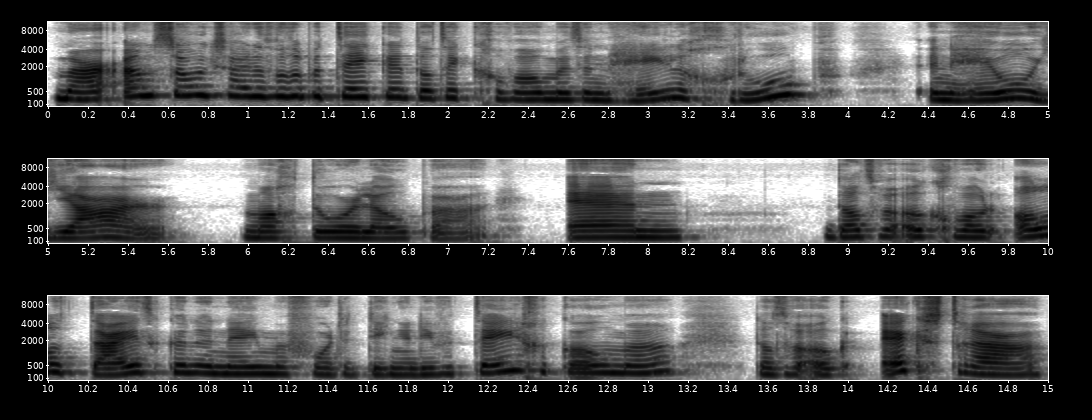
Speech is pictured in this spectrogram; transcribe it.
Maar I'm so excited, wat dat betekent dat ik gewoon met een hele groep een heel jaar mag doorlopen. En dat we ook gewoon alle tijd kunnen nemen voor de dingen die we tegenkomen. Dat we ook extra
